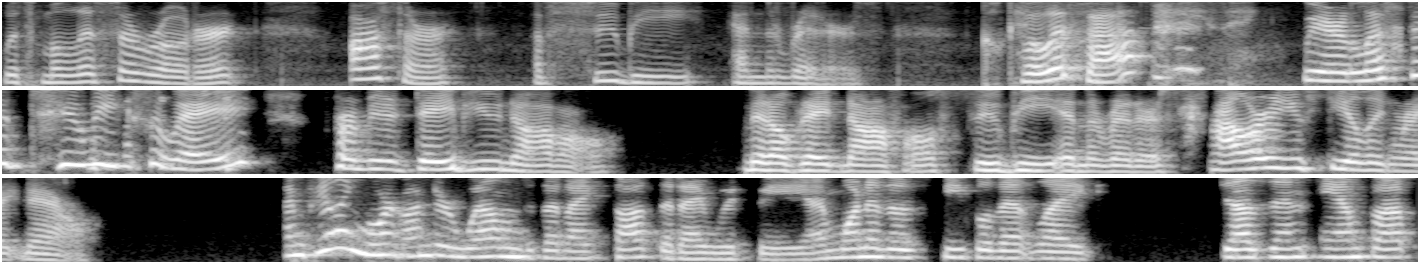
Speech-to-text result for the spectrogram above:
with Melissa Rotert, author of Sue B and the Ridders. Melissa, we are less than two weeks away from your debut novel, middle grade novel, Sue B and the Ridders. How are you feeling right now? I'm feeling more underwhelmed than I thought that I would be. I'm one of those people that like doesn't amp up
